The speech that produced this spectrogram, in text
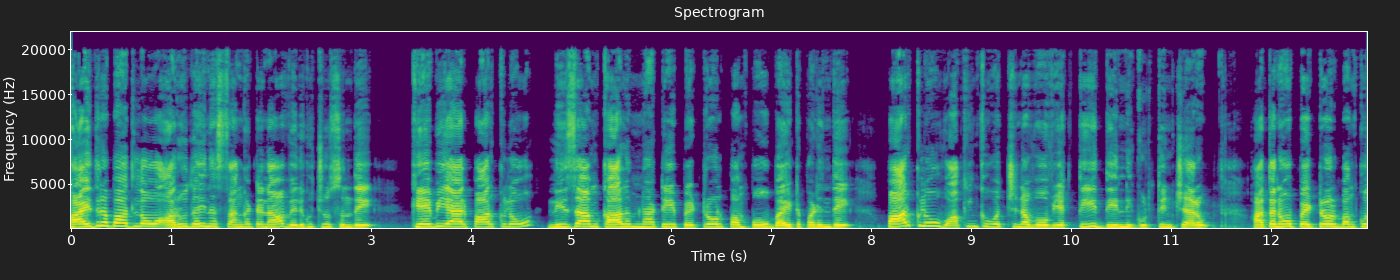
హైదరాబాద్లో అరుదైన సంఘటన వెలుగు చూసింది. కేబీఆర్ పార్కులో నిజాం కాలం నాటి పెట్రోల్ పంపు బయటపడింది. పార్కులో వాకింగ్కు వచ్చిన ఓ వ్యక్తి దీన్ని గుర్తించారు. అతను పెట్రోల్ బంకు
